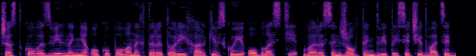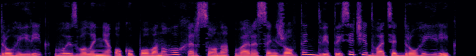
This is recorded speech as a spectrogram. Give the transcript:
Часткове звільнення окупованих територій Харківської області, вересень-жовтень 2022 рік, визволення окупованого Херсона, вересень-жовтень 2022 рік.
